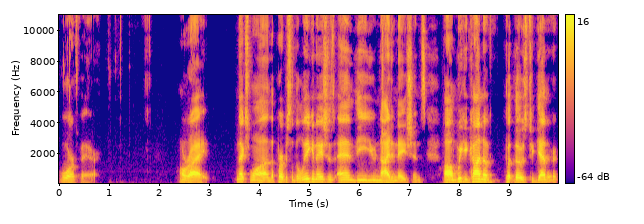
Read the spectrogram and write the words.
warfare. Alright, next one, the purpose of the League of Nations and the United Nations. Um, we can kind of put those together,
